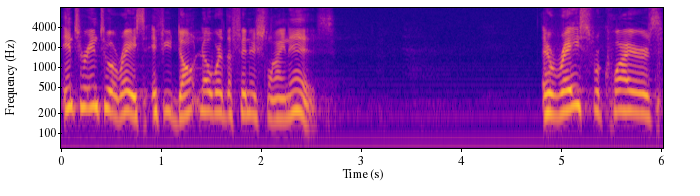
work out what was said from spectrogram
enter into a race if you don't know where the finish line is. A race requires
